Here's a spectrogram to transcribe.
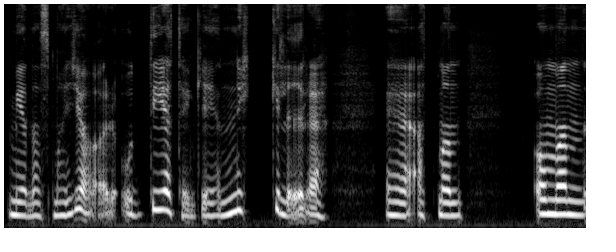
medan man gör. Och det tänker jag är en nyckel i det. Eh, att man, om man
